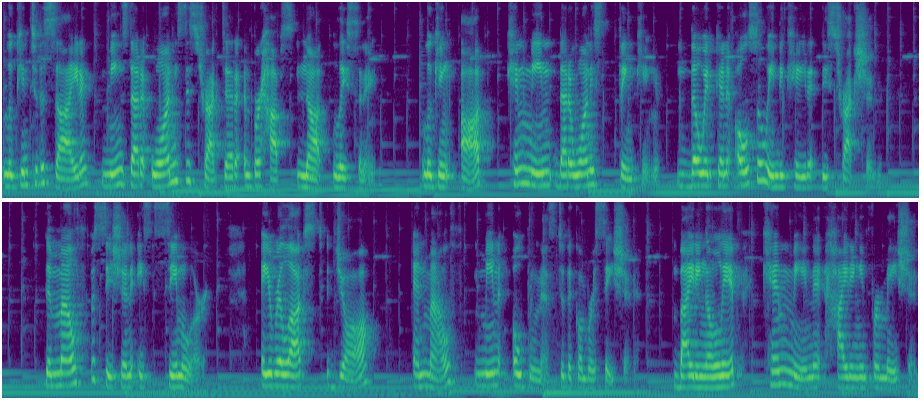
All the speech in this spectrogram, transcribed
Looking to the side means that one is distracted and perhaps not listening. Looking up can mean that one is thinking, though it can also indicate distraction. The mouth position is similar. A relaxed jaw and mouth mean openness to the conversation. Biting a lip can mean hiding information.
